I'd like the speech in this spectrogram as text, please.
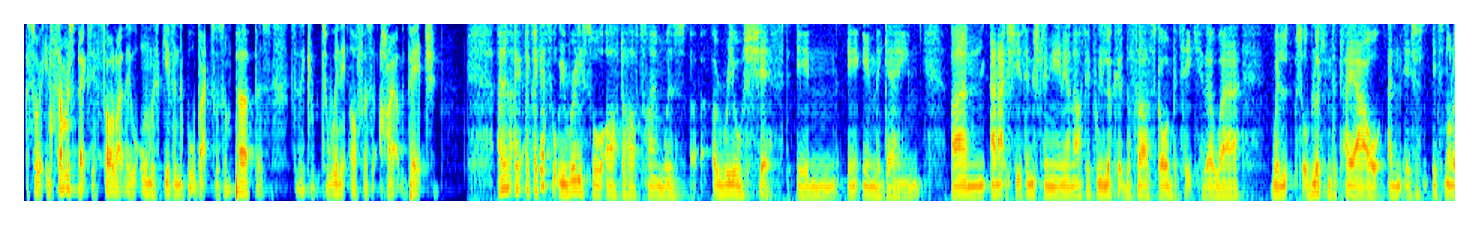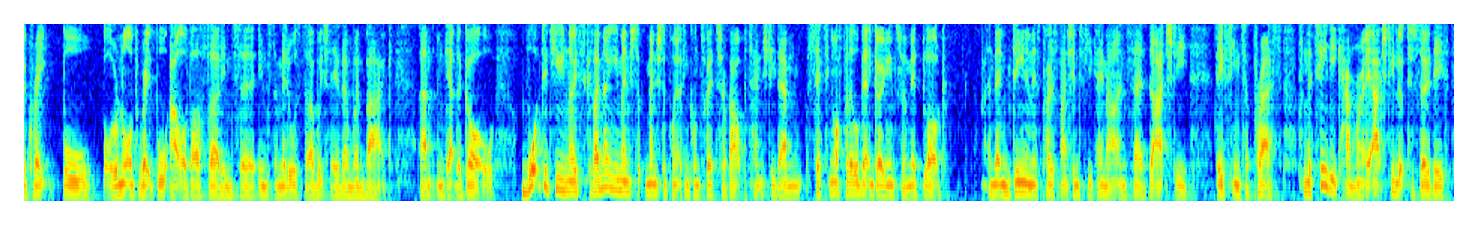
So in some respects, it felt like they were almost giving the ball back to us on purpose, so they could to win it off us high up the pitch. And then I, I, guess what we really saw after half time was a, a real shift in, in, in the game. Um, and actually, it's interestingly enough, if we look at the first goal in particular, where we're sort of looking to play out, and it's just it's not a great ball or not a great ball out of our third into into the middle third, which they then went back um, and get the goal. What did you notice? Because I know you mentioned mentioned a point I think on Twitter about potentially them sitting off a little bit and going into a mid block, and then Dean in his post match interview came out and said that actually they seemed to press. From the TV camera, it actually looked as though they'd,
